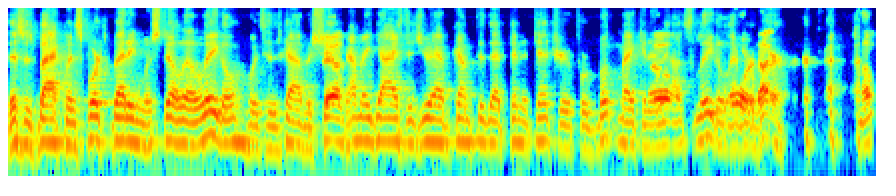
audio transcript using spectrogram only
This was back when sports betting was still illegal, which is kind of a shame. Yeah. How many guys did you have come through that penitentiary for bookmaking and now it's legal Lord, everywhere? I'm gonna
